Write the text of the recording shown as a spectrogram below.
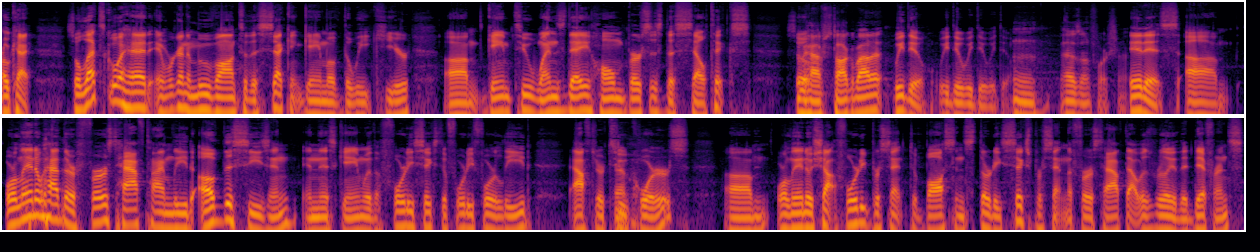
Okay, so let's go ahead and we're going to move on to the second game of the week here. Um, game two, Wednesday, home versus the Celtics. So we have to talk about it. we do, we do, we do, we do. Mm, that is unfortunate. It is. Um, Orlando had their first halftime lead of the season in this game with a 46 to 44 lead after two quarters. Um, Orlando shot 40% to Boston's 36% in the first half. That was really the difference.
